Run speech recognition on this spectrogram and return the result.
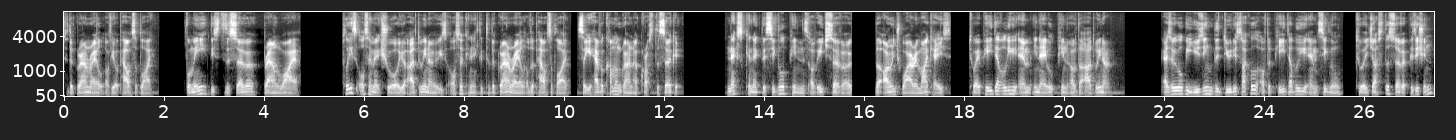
to the ground rail of your power supply. For me, this is the servo brown wire. Please also make sure your Arduino is also connected to the ground rail of the power supply so you have a common ground across the circuit. Next, connect the signal pins of each servo, the orange wire in my case, to a PWM enabled pin of the Arduino. As we will be using the duty cycle of the PWM signal to adjust the servo position,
